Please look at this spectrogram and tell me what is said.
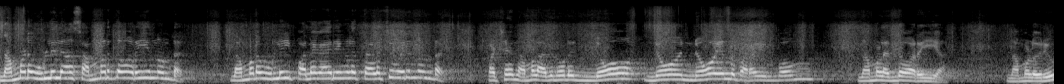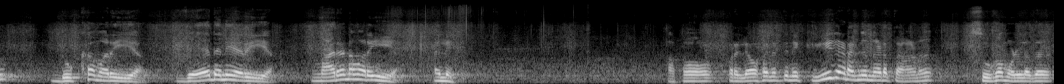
നമ്മുടെ ഉള്ളിൽ ആ സമ്മർദ്ദം അറിയുന്നുണ്ട്. നമ്മുടെ ഉള്ളിൽ പല കാര്യങ്ങൾ തിളച്ചു വരുന്നുണ്ട്. പക്ഷേ നമ്മൾ അതിനോട് നോ നോ നോ എന്ന് പറയുമ്പം നമ്മൾ എന്തോ അറിയുക. നമ്മളൊരു ദുഃഖമറിയുക വേദന അറിയുക മരണമറിയുക അല്ലേ? അപ്പോൾ പ്രലോഭനത്തിന് കീഴടങ്ങുന്നിടത്താണ് സുഖമുള്ളത്.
